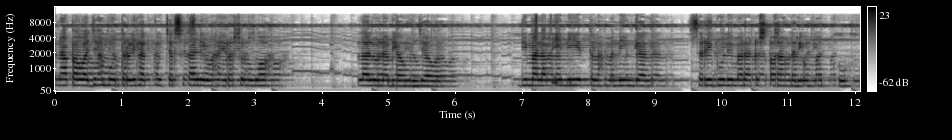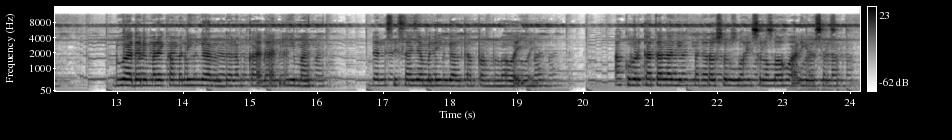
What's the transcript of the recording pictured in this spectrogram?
Kenapa wajahmu terlihat pucat sekali, wahai Rasulullah? Lalu Nabi menjawab, Di malam ini telah meninggal 1500 orang dari umatku. Dua dari mereka meninggal dalam keadaan iman, dan sisanya meninggal tanpa membawa iman. Aku berkata lagi kepada Rasulullah Wasallam,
